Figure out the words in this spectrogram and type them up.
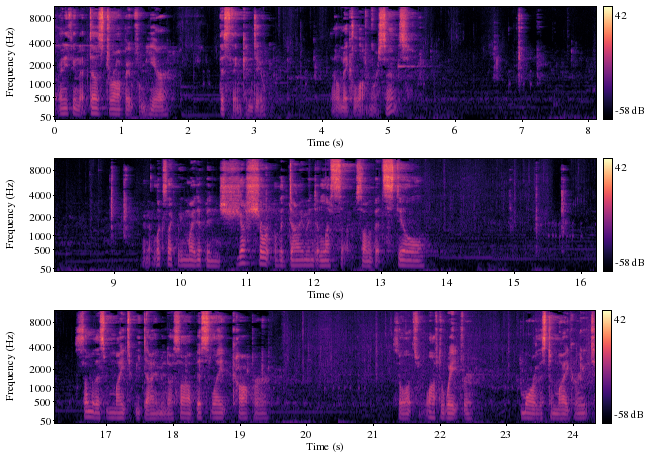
So anything that does drop out from here, this thing can do. That'll make a lot more sense. And it looks like we might have been just short of a diamond, unless some of it's still... Some of this might be diamond. I saw abyssalite, copper. So let's, we'll have to wait for more of this to migrate.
